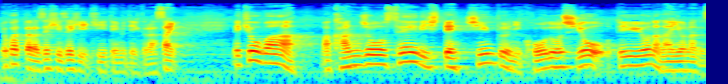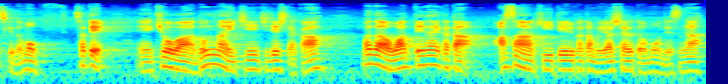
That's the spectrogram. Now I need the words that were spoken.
よかったらぜひぜひ聞いてみてください。で今日は、まあ、感情を整理してシンプルに行動しようっていうような内容なんですけどもさて、えー、今日はどんな一日でしたか？まだ終わっていない方朝聞いている方もいらっしゃると思うんですが、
